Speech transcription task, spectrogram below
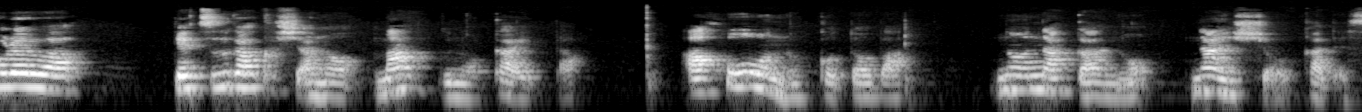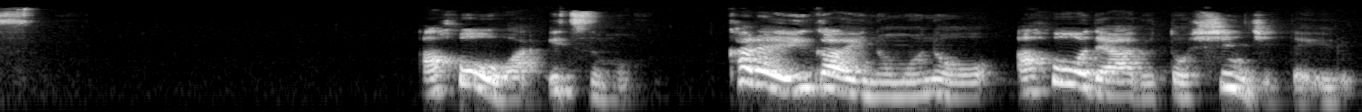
これは哲学者のマックの書いた「アホーの言葉」の中の何章かです。アホーはいつも彼以外のものをアホーであると信じている。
